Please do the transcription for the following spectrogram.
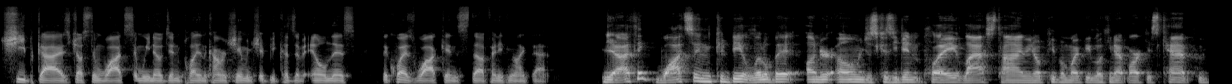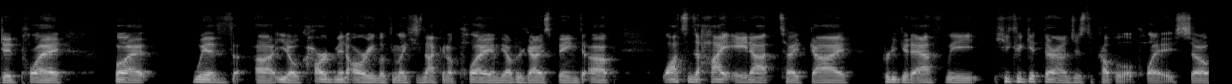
cheap guys? Justin Watson, we know didn't play in the conference championship because of illness. The Quez Watkins stuff, anything like that? Yeah, I think Watson could be a little bit under owned just because he didn't play last time. You know, people might be looking at Marcus Kemp, who did play, but with uh, you know Hardman already looking like he's not going to play, and the other guy's banged up. Watson's a high ADOT type guy, pretty good athlete. He could get there on just a couple of plays. So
